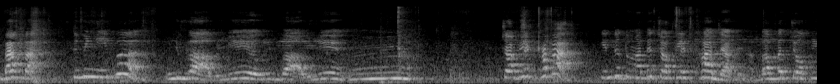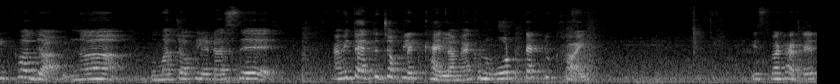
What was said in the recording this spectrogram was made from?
বাবা তুমি নিবা? উনি বাবলে উনি বাবলে। চকলেট খাবা? কিন্তু তোমাদের চকলেট খাওয়া যাবে না। বাবা চকলেট খাওয়া যাবে না। তোমার চকলেট আছে। আমি তো এত চকলেট খাইলাম, এখন ওটটা একটু খাই। স্মার্ট হার্টের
